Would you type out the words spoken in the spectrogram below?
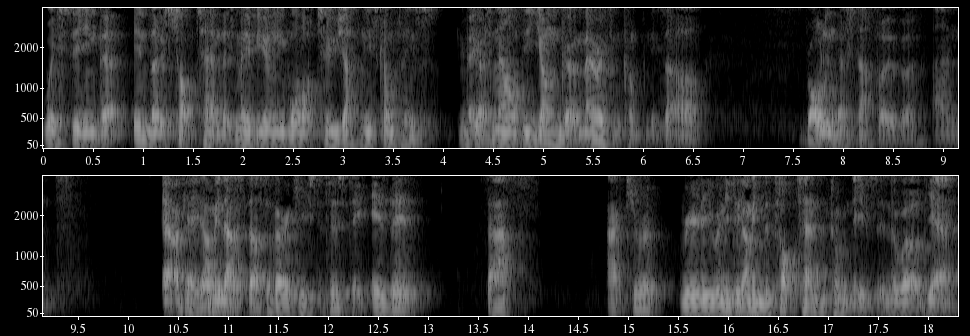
we're seeing that in those top 10 there's maybe only one or two japanese companies it's now the younger American companies that are rolling their staff over, and Yeah, Okay. I mean, that's that's a very key statistic. Is it that accurate? Really, when you think, I mean, the top ten companies in the world. Yeah.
